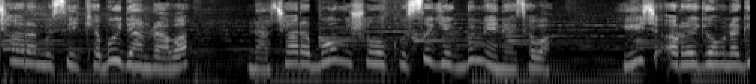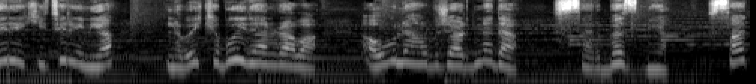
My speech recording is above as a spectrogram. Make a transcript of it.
چارەنووسەی کە بۆی دانراوە ناچارە بۆ میشە وەکو سەگێک بمێنێتەوە، هیچ ڕێگە و نەگەرێکی تری نییە لەوەی کە بۆی دانراوە ئەو لە هەڵبژاردنەدا سەربەست نییە، سەگ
